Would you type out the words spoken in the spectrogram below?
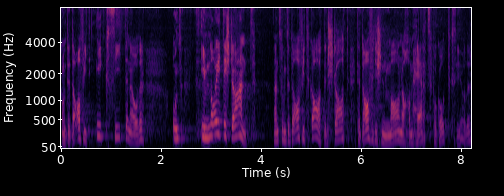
Und der David x Seiten, oder? Und im Neuen Testament, wenn es um den David geht, dann steht, der David ist ein Mann nach dem Herz von Gott oder?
